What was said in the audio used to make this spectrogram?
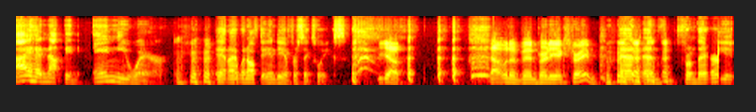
I had not been anywhere, and I went off to India for six weeks. yep. That would have been pretty extreme. and and from there, the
